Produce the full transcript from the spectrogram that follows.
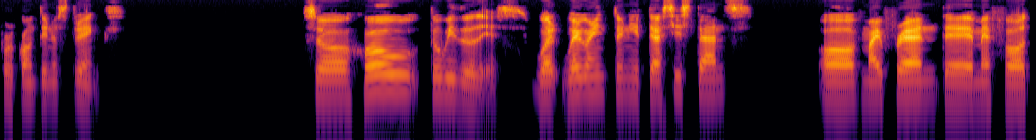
For counting strings so how do we do this? Well, we're going to need the assistance of my friend the method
